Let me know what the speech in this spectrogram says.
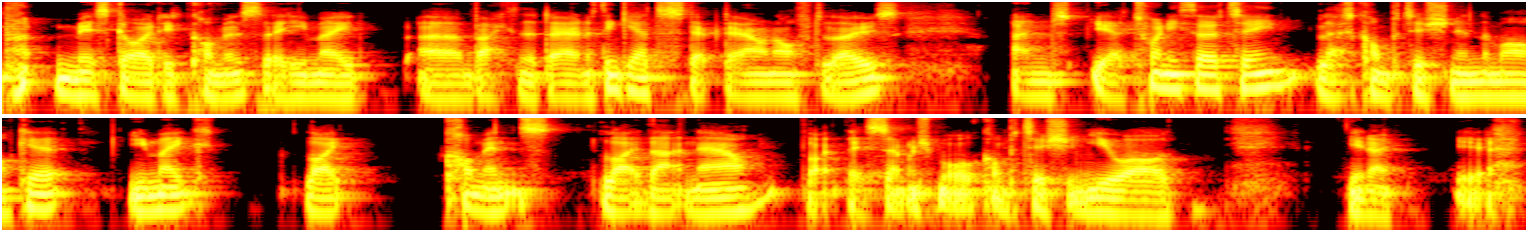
misguided comments that he made uh, back in the day, and I think he had to step down after those. And yeah, 2013, less competition in the market. You make like comments like that now, like there's so much more competition. You are, you know, yeah.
